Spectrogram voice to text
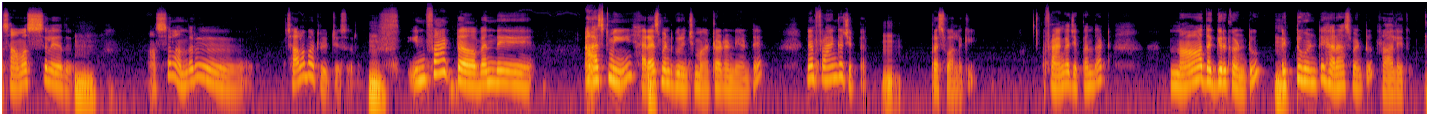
సమస్య లేదు. ఉమ్, అస్సలు అందరూ చాలా బాగా ట్రీట్ చేశారు. In fact when they asked me harassment గురించి మాట్లాడండి అంటే నేను ఫ్రాంక్గా చెప్పాను. ప్రెస్ వాళ్ళకి. ఫ్రాంక్గా చెప్పాను దట్ నా దగ్గరకంటూ ఎటువంటి హెరాస్మెంట్ రాలేదు.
